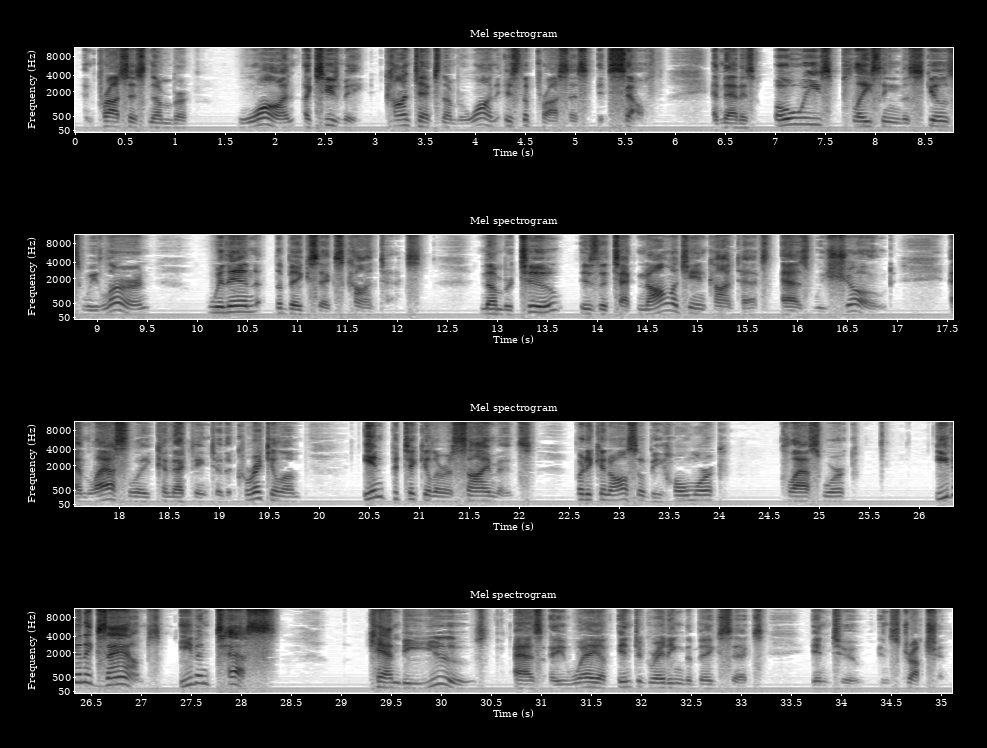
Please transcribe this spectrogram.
And process number one, excuse me, context number one is the process itself. And that is always placing the skills we learn within the Big Six context. Number two is the technology and context as we showed. And lastly, connecting to the curriculum, in particular assignments, but it can also be homework, classwork, even exams, even tests can be used as a way of integrating the Big Six into instruction.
